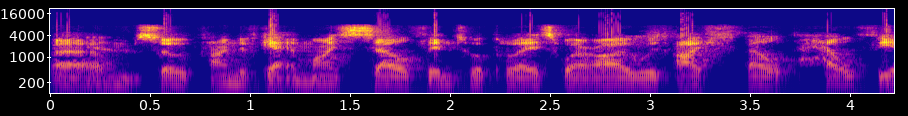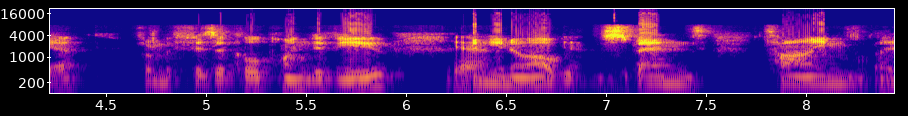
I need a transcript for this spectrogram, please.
Um, Yeah. So kind of getting myself into a place where I was I felt healthier from a physical point of view, Yeah. and you know I wouldn't spend time uh,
